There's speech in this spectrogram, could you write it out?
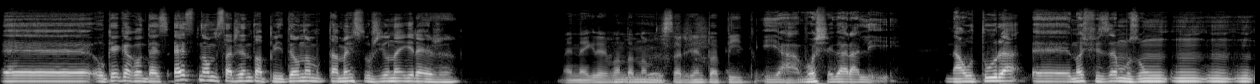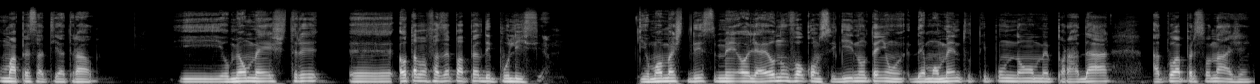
Eh, o que que acontece? Esse nome Sargento Apito é um nome que também surgiu na igreja. Mas na igreja vão dar nome de Sargento Apito. E ah, vou chegar ali. Na altura, eh, nós fizemos um- um- um- uma peça teatral. E o meu mestre, eu estava a fazer papel de polícia. E o meu mestre disse-me: Olha, eu não vou conseguir, não tenho de momento tipo um nome para dar à tua personagem.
